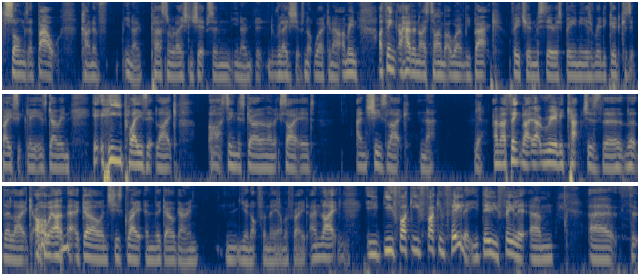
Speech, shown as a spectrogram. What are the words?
songs about kind of you know personal relationships and you know relationships not working out. I mean, I think I had a nice time, but I won't be back. Featuring Mysterious Beanie is really good because it basically is going. He, he plays it like, oh, I've seen this girl and I'm excited, and she's like, nah. Yeah. And I think like that really captures the the, the like, oh, I met a girl and she's great, and the girl going, you're not for me, I'm afraid. And like mm. you you fuck you fucking feel it. You do you feel it um uh th-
